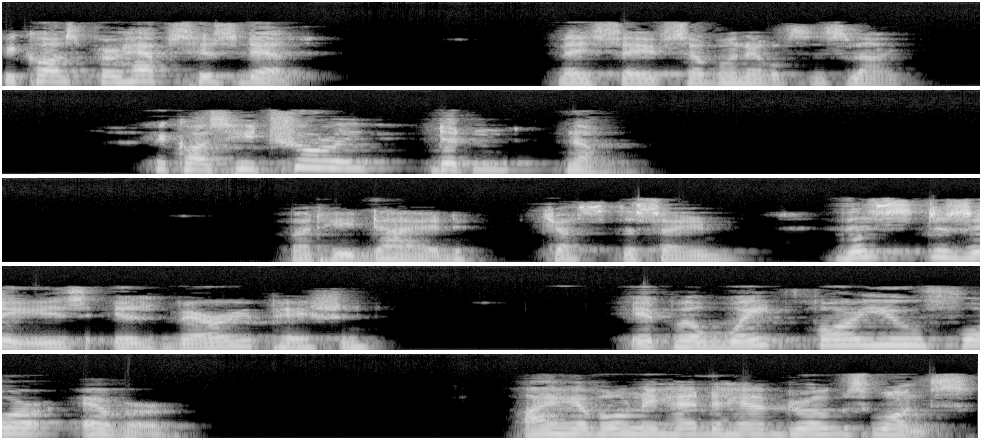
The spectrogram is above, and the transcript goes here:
because perhaps his death may save someone else's life. Because he truly didn't know. But he died just the same. This disease is very patient. It will wait for you forever. I have only had to have drugs once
